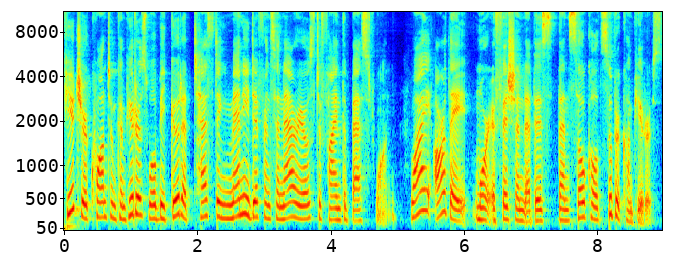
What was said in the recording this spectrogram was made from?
Future quantum computers will be good at testing many different scenarios to find the best one. Why are they more efficient at this than so-called supercomputers?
